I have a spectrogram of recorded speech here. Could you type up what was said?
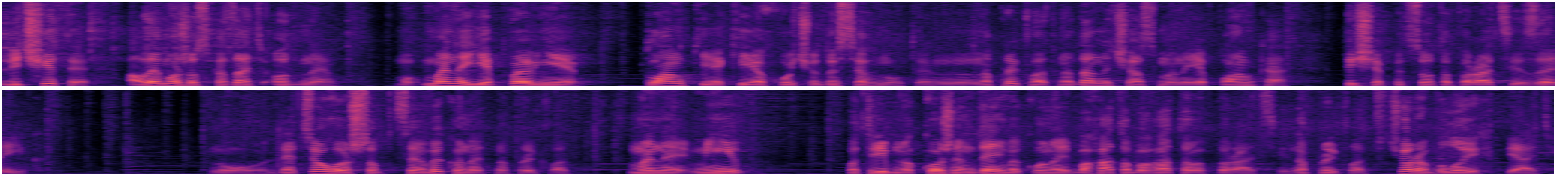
лічити, але можу сказати одне: у мене є певні планки, які я хочу досягнути. Наприклад, на даний час в мене є планка 1500 операцій за рік. Ну, для цього, щоб це виконати, наприклад, мене, мені потрібно кожен день виконувати багато-багато операцій. Наприклад, вчора було їх 5,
